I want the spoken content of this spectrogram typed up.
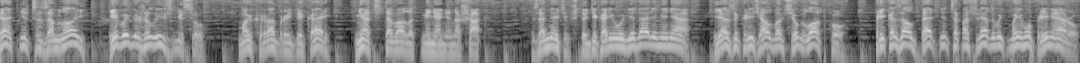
«Пятница за мной!» и выбежал из лесу. Мой храбрый дикарь не отставал от меня ни на шаг. Заметив, что дикари увидали меня, я закричал во всю глотку. Приказал Пятнице последовать моему примеру.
